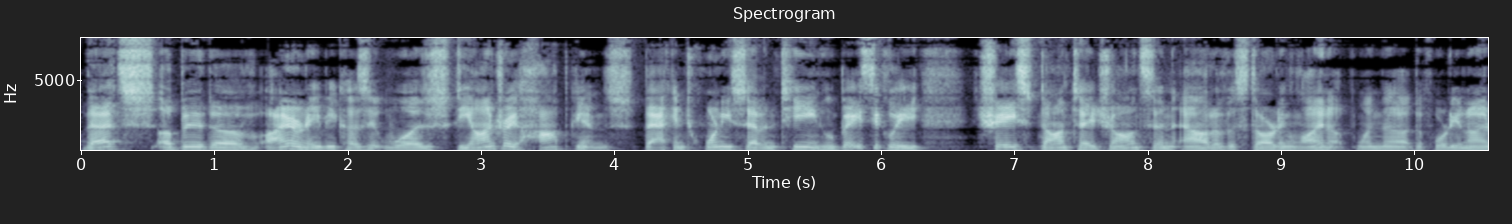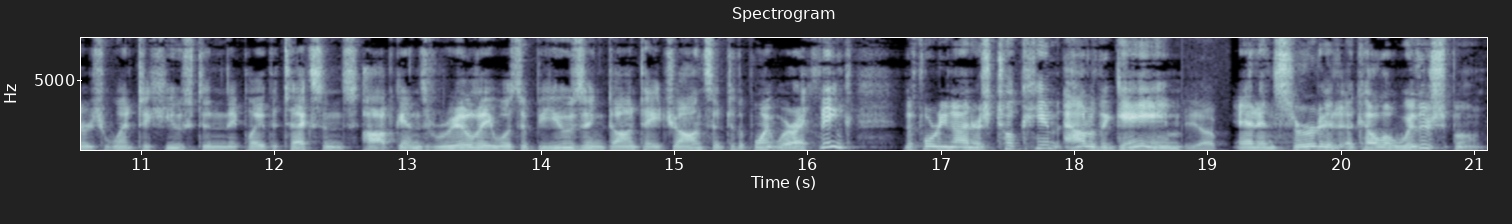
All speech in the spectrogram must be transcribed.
That's a bit of irony because it was DeAndre Hopkins back in 2017 who basically chased Dontae Johnson out of the starting lineup. When the, the 49ers went to Houston, they played the Texans. Hopkins really was abusing Dontae Johnson to the point where I think the 49ers took him out of the game Yep. and inserted Ahkello Witherspoon.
